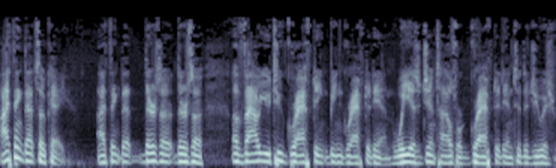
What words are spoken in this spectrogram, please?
I think that's okay. I think that there's a, there's a, a value to grafting, being grafted in. We as Gentiles were grafted into the Jewish,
